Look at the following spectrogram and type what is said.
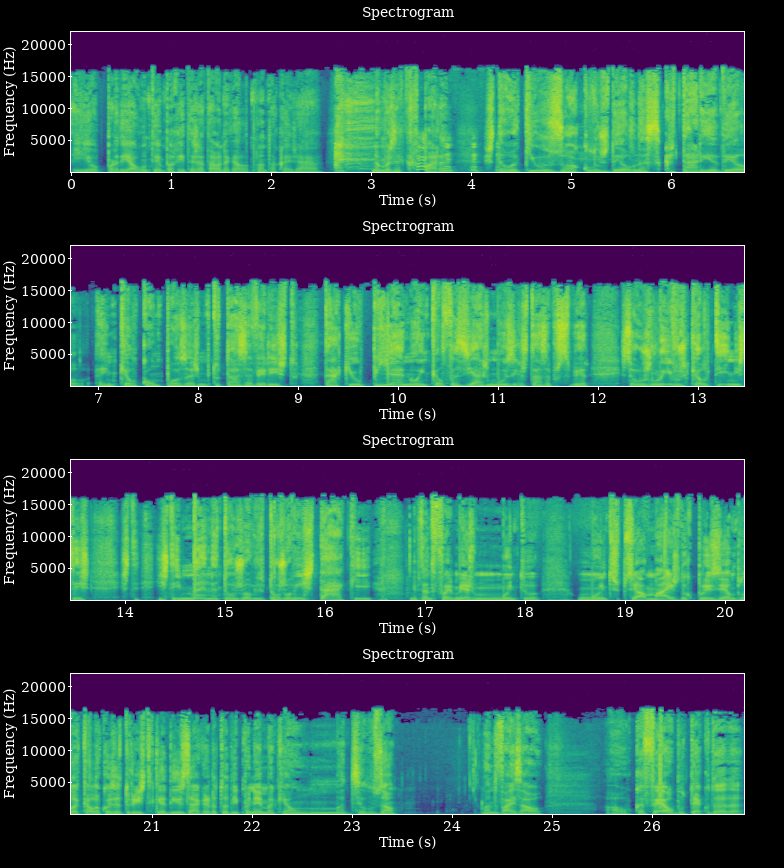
e eu perdi algum tempo. A Rita já estava naquela. Pronto, ok, já. Não, mas é que repara, estão aqui os óculos dele na secretária dele em que ele compôs as. Tu estás a ver isto? Está aqui o piano em que ele fazia as músicas, estás a perceber? São os livros que ele tinha. Isto, isto, isto, isto emana Tom Jobim. Tom Jobim está aqui. E portanto foi mesmo muito, muito especial. Mais do que, por exemplo, aquela coisa turística ires à Garota de Ipanema, que é uma desilusão quando vais ao, ao café, ao boteco da, da,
